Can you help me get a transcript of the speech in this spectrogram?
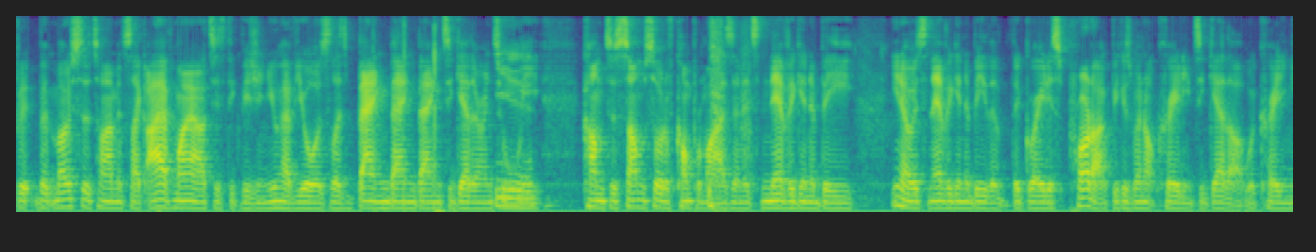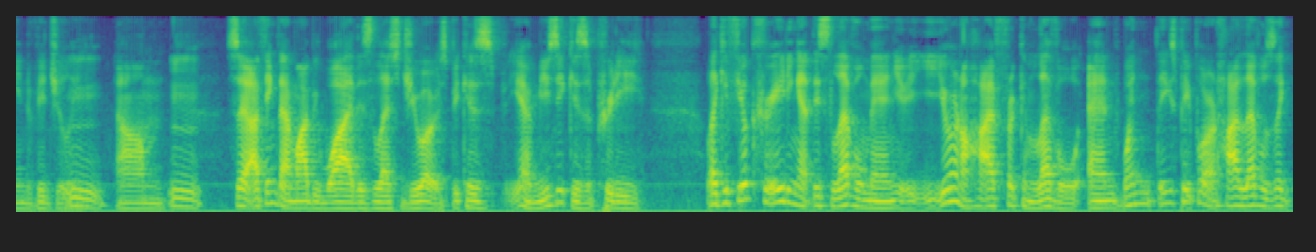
But, but most of the time, it's like, I have my artistic vision, you have yours. Let's bang, bang, bang together until Yeah. we come to some sort of compromise. and it's never going to be you know, it's never going to be the, the greatest product because we're not creating together. We're creating individually. Um, So I think that might be why there's less duos because, yeah, music is a pretty. Like, if you're creating at this level, man, you, you're on a high freaking level. And when these people are at high levels, like,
